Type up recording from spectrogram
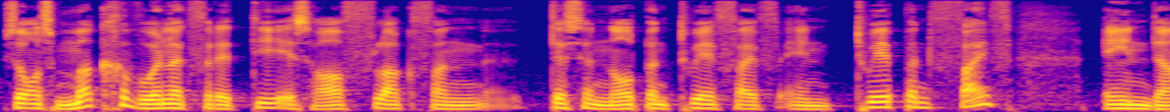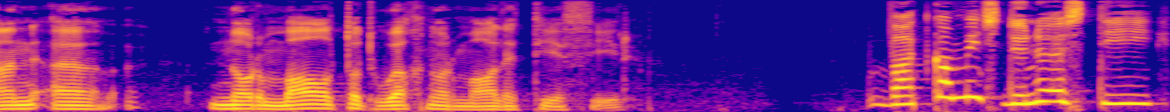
So ons mik gewoonlik vir 'n TSH vlak van tussen 0.25 en 2.5 en dan 'n normaal tot hoog normale T4. Wat kan mens doen as die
